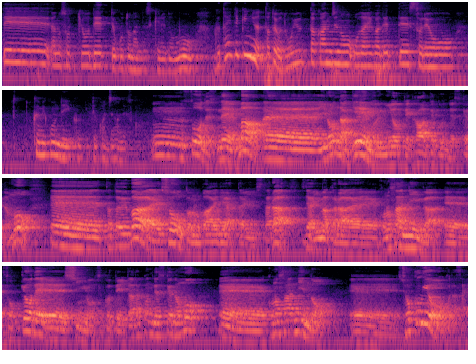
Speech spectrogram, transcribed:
てあの即興でっていうことなんですけれども具体的には例えばどういった感じのお題が出てそれを組み込んでいくっていう感じなんですか？うんそうですね。まあ、えーいろんなゲームによって変わってくんですけども、えー例えばショートの場合であったりしたらじゃあ今から、えーこの3人が、えー即興で、えーシーンを作っていただくんですけども、えーこの3人の、えー職業をください。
